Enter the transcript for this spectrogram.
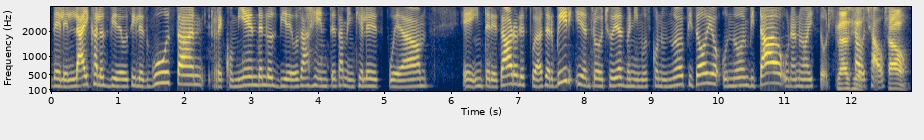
Denle like a los videos si les gustan, recomienden los videos a gente también que les pueda eh, interesar o les pueda servir. Y dentro de ocho días venimos con un nuevo episodio, un nuevo invitado, una nueva historia. Gracias. Chao, chao. Chao.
